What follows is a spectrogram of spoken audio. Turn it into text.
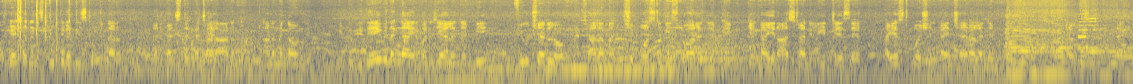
లొకేషన్ అని స్ఫూర్తిగా తీసుకుంటున్నారు. అది ఖచ్చితంగా చాలా ఆనందం ఆనందంగా ఉంది. ఇటు ఇదే విధంగా ఆయన పనిచేయాలని చెప్పి ఫ్యూచర్లో చాలా మంచి పోస్ట్ తీసుకోవాలని చెప్పి ముఖ్యంగా ఈ రాష్ట్రాన్ని లీడ్ చేసే హైయెస్ట్ పొజిషన్కి ఆయన చేరాలని చెప్పి కోరుకుంటున్నాను.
